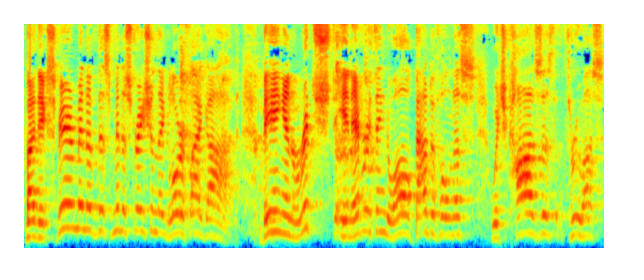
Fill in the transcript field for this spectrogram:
By the experiment of this ministration, they glorify God, being enriched in everything to all bountifulness, which causeth through us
